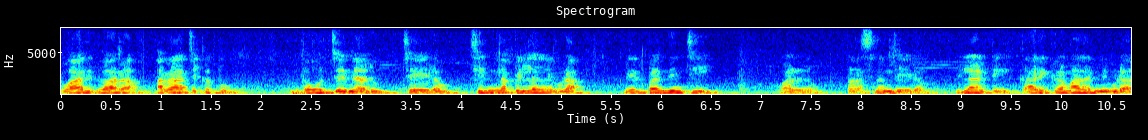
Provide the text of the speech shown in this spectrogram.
వారి ద్వారా అరాచకపు దౌర్జన్యాలు చేయడం చిన్న పిల్లల్ని కూడా నిర్బంధించి వాళ్ళను నాశనం చేయడం ఇలాంటి కార్యక్రమాలన్నీ కూడా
